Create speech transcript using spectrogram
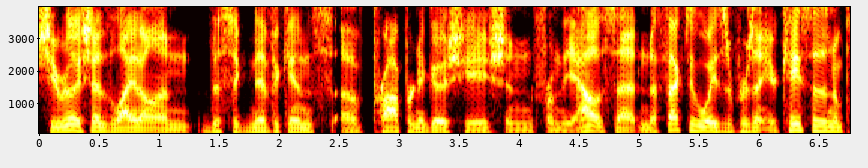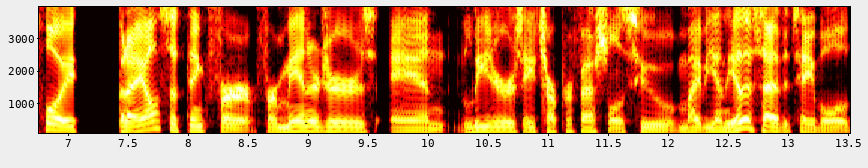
she really sheds light on the significance of proper negotiation from the outset and effective ways to present your case as an employee. But I also think for for managers and leaders, HR professionals who might be on the other side of the table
